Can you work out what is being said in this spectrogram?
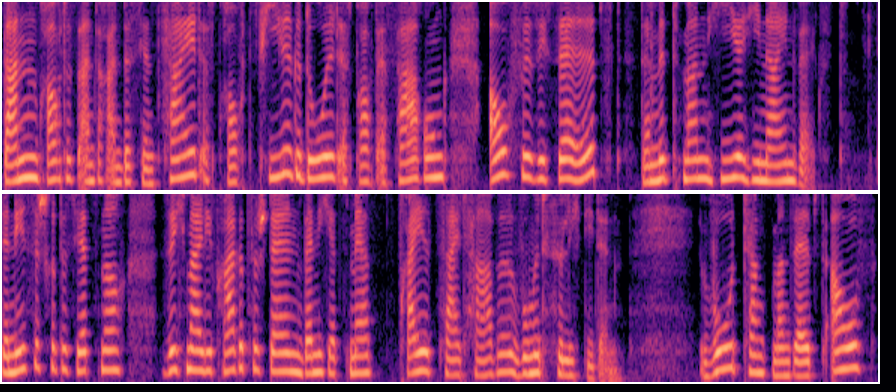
dann braucht es einfach ein bisschen Zeit, es braucht viel Geduld, es braucht Erfahrung, auch für sich selbst, damit man hier hineinwächst. Der nächste Schritt ist jetzt noch, sich mal die Frage zu stellen, wenn ich jetzt mehr freie Zeit habe, womit fülle ich die denn? Wo tankt man selbst auf?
